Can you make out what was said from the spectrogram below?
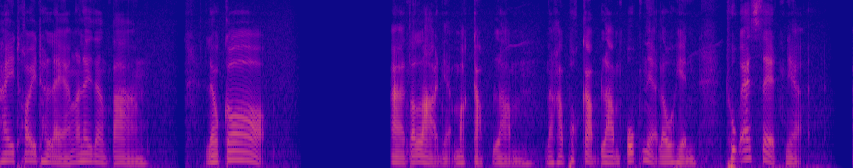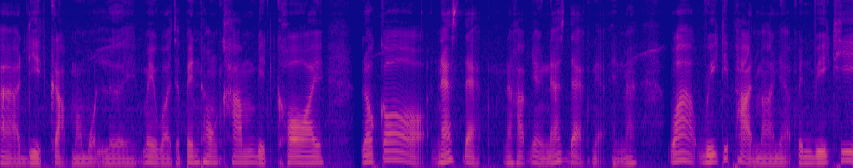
ให้ถ้อยแถลงอะไรต่างๆ แล้วก็ตลาดเนี่ยมากลับลำนะครับพอกลับลำปุ๊บเนี่ยเราเห็นทุกแอสเซทเนี่ยดีดกลับมาหมดเลย ไม่ว่าจะเป็นทองคำบิตคอยแล้วก็ NASDAQ นะครับอย่าง NASDAQ เนี่ยเห็นไหมว่าวีคที่ผ่านมาเนี่ยเป็นวีคที่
